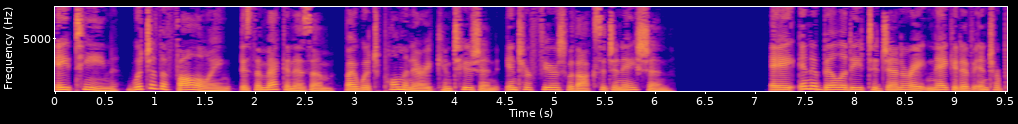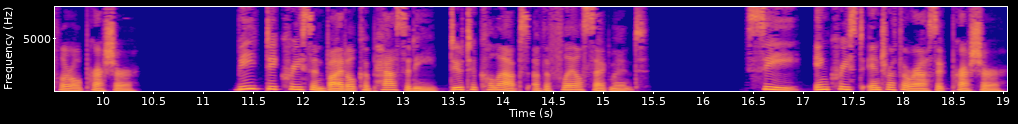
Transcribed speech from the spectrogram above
18. Which of the following is the mechanism by which pulmonary contusion interferes with oxygenation? A. Inability to generate negative interpleural pressure. B. Decrease in vital capacity due to collapse of the flail segment. C. Increased intrathoracic pressure.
